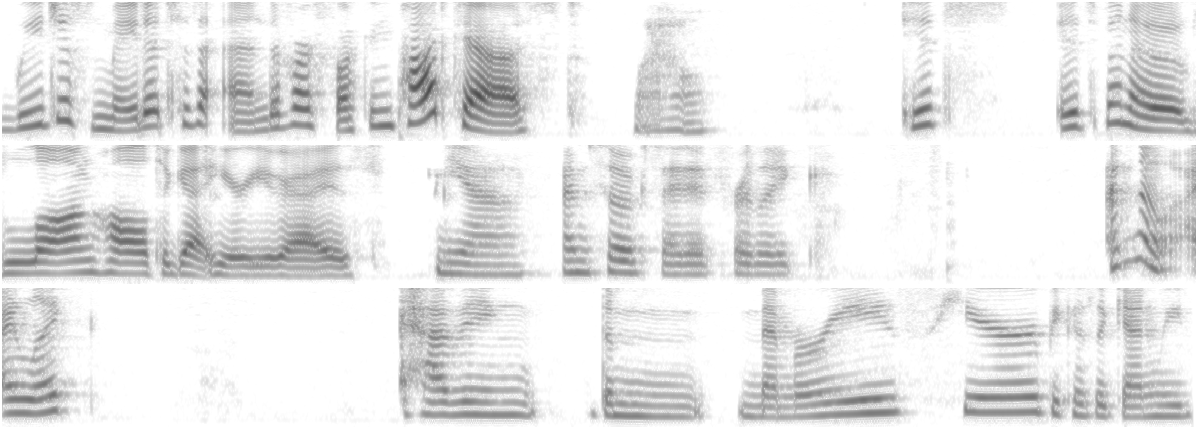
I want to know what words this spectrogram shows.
We just made it to the end of our fucking podcast. Wow. It's it's been a long haul to get here, you guys. Yeah, I'm so excited for like I don't know, I like having the m- memories here because again, we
